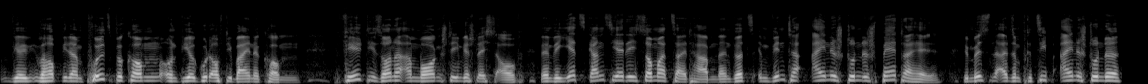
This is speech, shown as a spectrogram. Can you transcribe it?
wir überhaupt wieder einen Puls bekommen und wir gut auf die Beine kommen. Fehlt die Sonne am Morgen, stehen wir schlecht auf. Wenn wir jetzt ganzjährig Sommerzeit haben, dann wird es im Winter eine Stunde später hell. Wir müssen also im Prinzip eine Stunde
